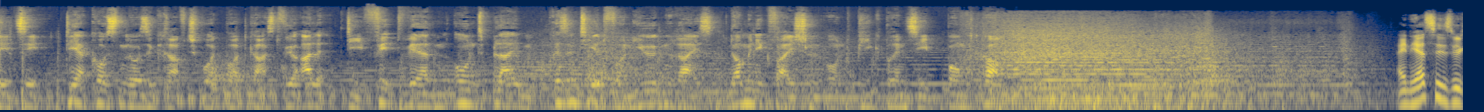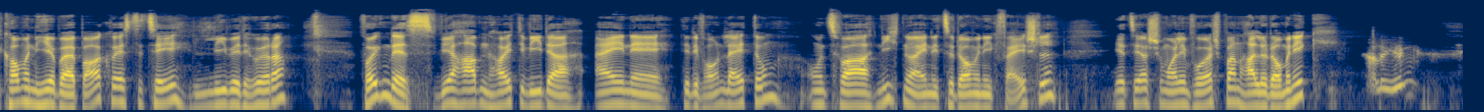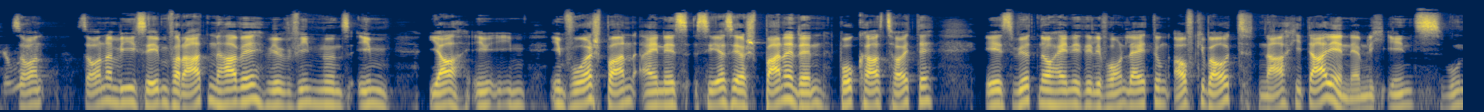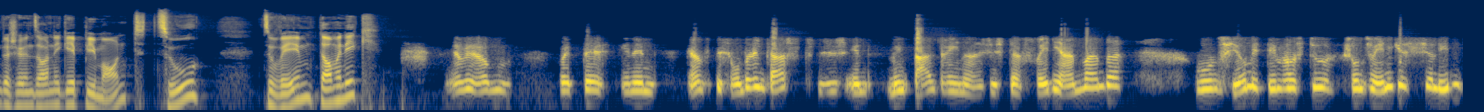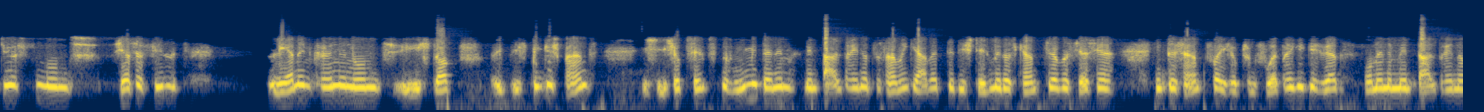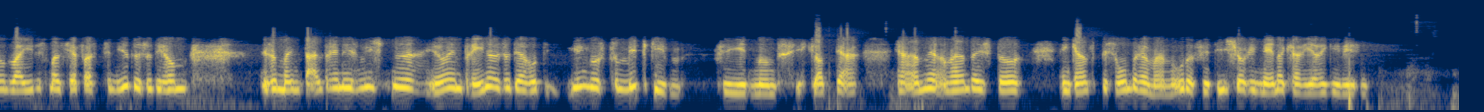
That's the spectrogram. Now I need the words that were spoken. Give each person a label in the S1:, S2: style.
S1: FCC, der kostenlose Kraftsport-Podcast für alle, die fit werden und bleiben. Präsentiert von Jürgen Reis, Dominik Feischl und peakprinzip.com.
S2: Ein herzliches Willkommen hier bei PowerQuest CC, liebe Hörer. Folgendes, wir haben heute wieder eine Telefonleitung und zwar nicht nur eine zu Dominik Feischl. Jetzt erst schon mal im Vorspann. Hallo Dominik.
S3: Hallo Jürgen.
S2: So, sondern wie ich es eben verraten habe, wir befinden uns im, ja, im, im Vorspann eines sehr, sehr spannenden Podcasts heute. Es wird noch eine Telefonleitung aufgebaut nach Italien, nämlich ins wunderschön sonnige Piemont. Zu, zu wem, Dominik?
S3: Ja, wir haben heute einen ganz besonderen Gast. Das ist ein Mentaltrainer. Das ist der Freddy Anwander. Und ja, mit dem hast du schon so einiges erleben dürfen und sehr, sehr viel lernen können. Und ich glaube, ich, bin gespannt. Ich, ich habe selbst noch nie mit einem Mentaltrainer zusammengearbeitet. Ich stelle mir das Ganze aber sehr, sehr interessant vor. Ich habe schon Vorträge gehört von einem Mentaltrainer und war jedes Mal sehr fasziniert. Also die haben, also Mentaltrainer ist nicht nur ja, ein Trainer, also der hat irgendwas zum Mitgeben für jeden. Und ich glaube, der Herr Anwander ist da ein ganz besonderer Mann, oder? Für dich auch in meiner Karriere gewesen.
